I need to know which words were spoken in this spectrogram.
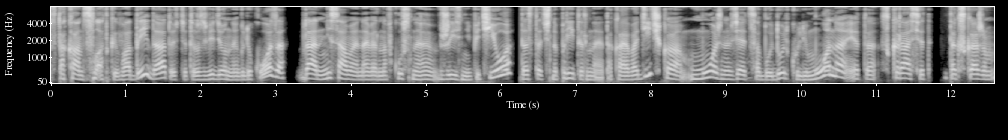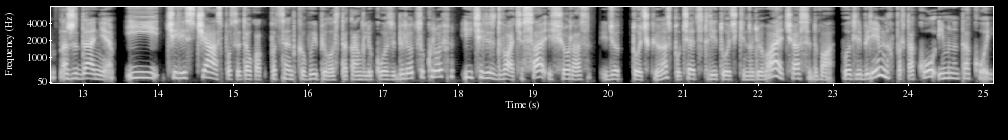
стакан сладкой воды, да, то есть это разведенная глюкоза. Да, не самое, наверное, вкусное в жизни питье, достаточно приторная такая водичка. Можно взять с собой дольку лимона, это скрасит так скажем, ожидания. И через час после того, как пациентка выпила стакан глюкозы, берется кровь, и через два часа еще раз идет точка. И у нас получается три точки, нулевая, час и два. Вот для беременных протокол именно такой.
